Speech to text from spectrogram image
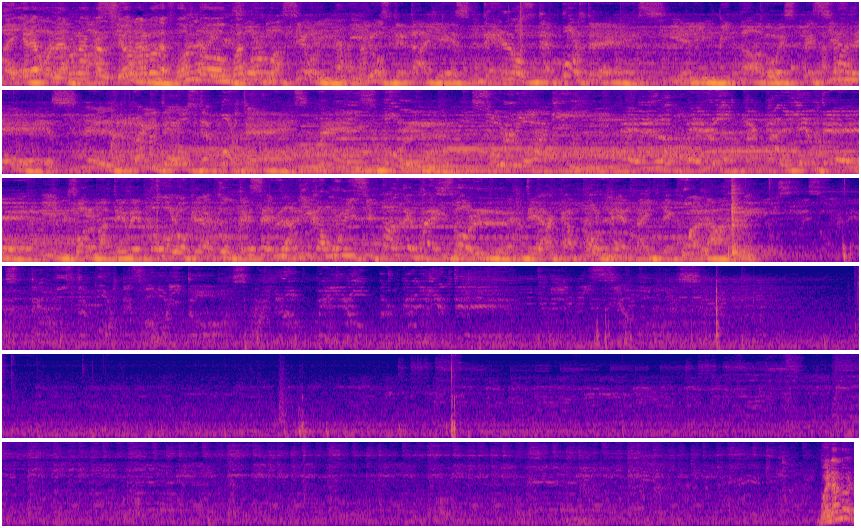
Ahí quería poner una canción, algo de fondo. ¿Cuál información y los detalles de los deportes. Y el invitado especial es el rey de los deportes, béisbol. Solo aquí, en la pelota caliente. Infórmate de todo lo que acontece en la Liga Municipal de Béisbol de Acaponeta y Tecuala.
